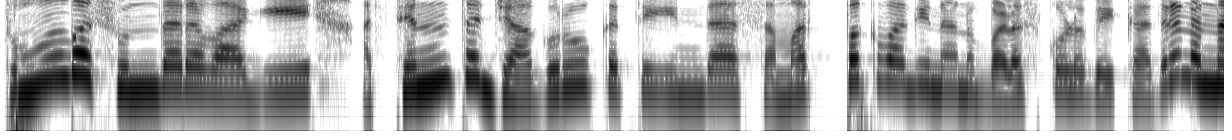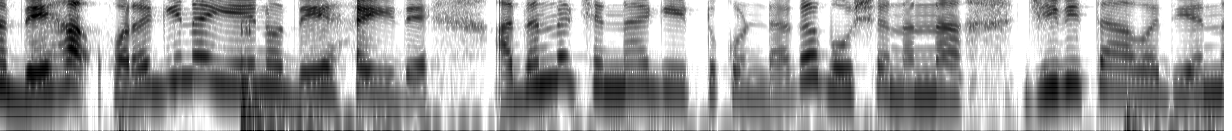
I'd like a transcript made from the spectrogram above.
ತುಂಬಾ ಸುಂದರವಾಗಿ ಅತ್ಯಂತ ಜಾಗರೂಕತೆಯಿಂದ ಸಮರ್ಪಕವಾಗಿ ನಾನು ಬಳಸ್ಕೊಳ್ಬೇಕಾದ್ರೆ ನನ್ನ ದೇಹ ಹೊರಗಿನ ಏನು ದೇಹ ಇದೆ ಅದನ್ನ ಚೆನ್ನಾಗಿ ಇಟ್ಟುಕೊಂಡಾಗ ಬಹುಶಃ ನನ್ನ ಜೀವಿತ ಅವಧಿಯನ್ನ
